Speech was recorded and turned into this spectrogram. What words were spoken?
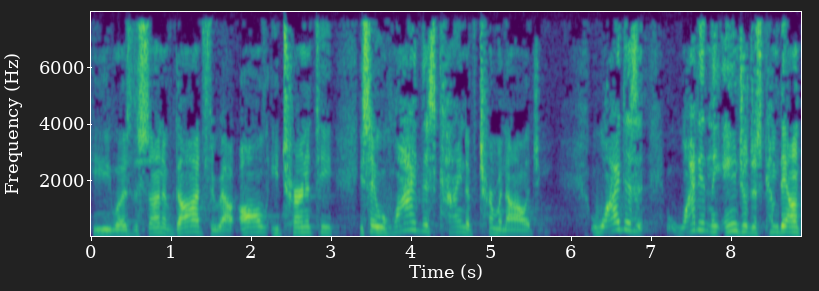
He was the Son of God throughout all eternity. You say, well, why this kind of terminology? Why does it, why didn't the angel just come down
